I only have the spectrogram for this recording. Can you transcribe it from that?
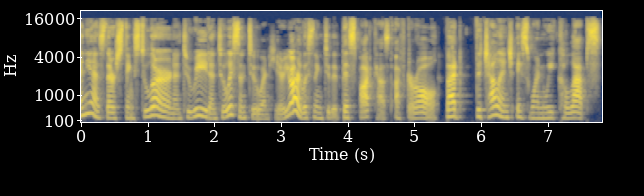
And yes, there's things to learn and to read and to listen to. And here you are listening to this podcast after all. But the challenge is when we collapse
